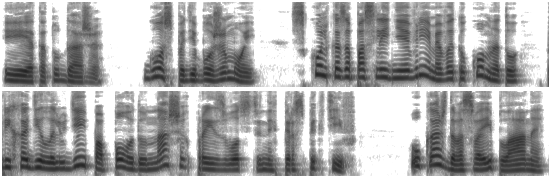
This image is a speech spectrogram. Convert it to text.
И это туда же. Господи, боже мой, сколько за последнее время в эту комнату приходило людей по поводу наших производственных перспектив. У каждого свои планы.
